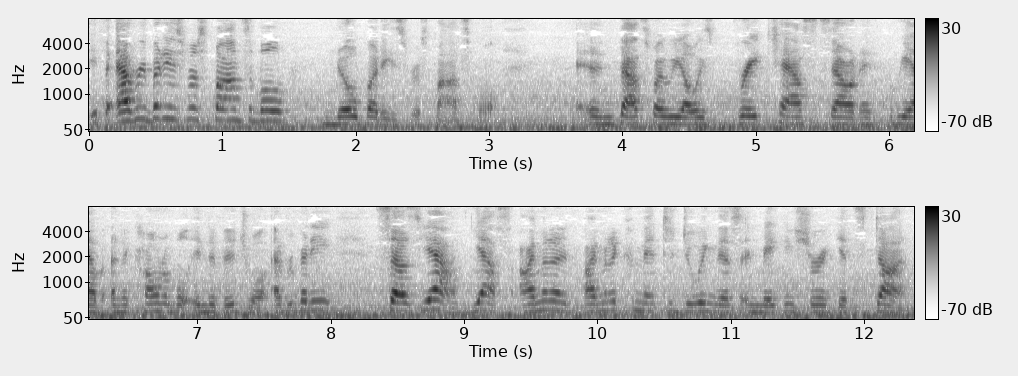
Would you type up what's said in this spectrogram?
if everybody's responsible, nobody's responsible. And that's why we always break tasks down and we have an accountable individual. Everybody says, yeah, yes, I'm to, I'm to commit to doing this and making sure it gets done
